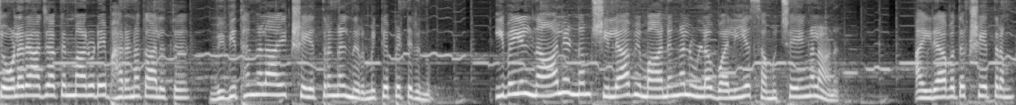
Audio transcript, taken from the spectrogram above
ചോളരാജാക്കന്മാരുടെ ഭരണകാലത്ത് വിവിധങ്ങളായ ക്ഷേത്രങ്ങൾ നിർമ്മിക്കപ്പെട്ടിരുന്നു. ഇവയിൽ നാലെണ്ണം ശിലാവിമാനങ്ങളുള്ള വലിയ സമുച്ചയങ്ങളാണ്. ഐരാവത ക്ഷേത്രം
